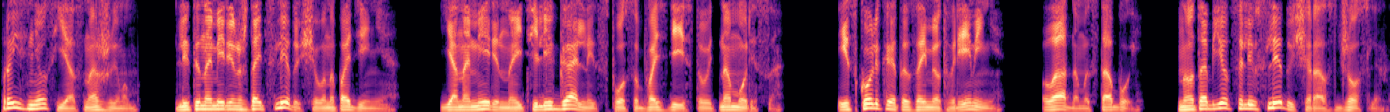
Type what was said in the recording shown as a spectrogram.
произнес я с нажимом. «Ли ты намерен ждать следующего нападения?» Я намерен найти легальный способ воздействовать на Морриса. И сколько это займет времени? Ладно, мы с тобой. Но отобьется ли в следующий раз Джослин?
